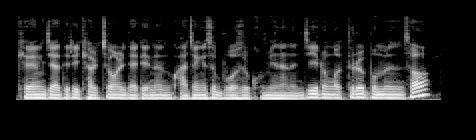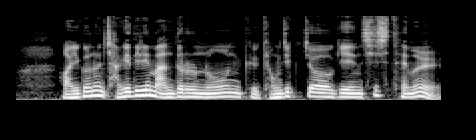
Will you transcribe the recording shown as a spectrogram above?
경영자들이 결정을 내리는 과정에서 무엇을 고민하는지 이런 것들을 보면서 아 이거는 자기들이 만들어 놓은 그 경직적인 시스템을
